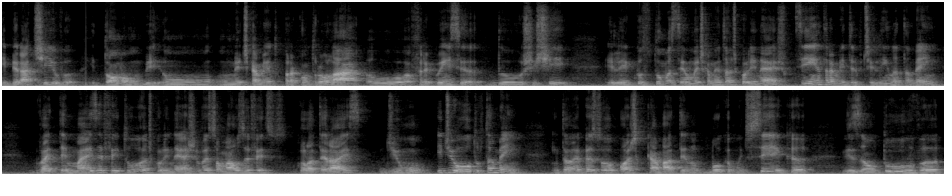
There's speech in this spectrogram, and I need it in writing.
hiperativa e toma um, um, um medicamento para controlar o, a frequência do xixi, ele costuma ser um medicamento anticolinérgico. Se entra a mitriptilina também, vai ter mais efeito anticolinérgico e vai somar os efeitos colaterais de um e de outro também. Então a pessoa pode acabar tendo boca muito seca, visão turva,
